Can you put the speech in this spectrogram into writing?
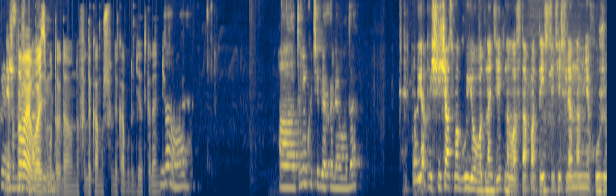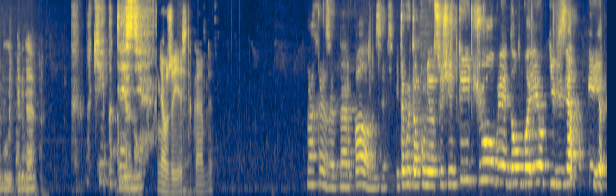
Я Ну давай возьму тогда на ФДК, может ФДК буду делать когда-нибудь. Давай. А треньку тебе халява, да? Ну, я сейчас могу ее вот надеть на ласта потестить, если она мне хуже будет, тогда Окей, потести. У меня уже есть такая, блядь. Ну, хрен знает, на Арпала взять. И такой там меня ощущение, ты чё, блядь, долбоёб, не взял её?»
